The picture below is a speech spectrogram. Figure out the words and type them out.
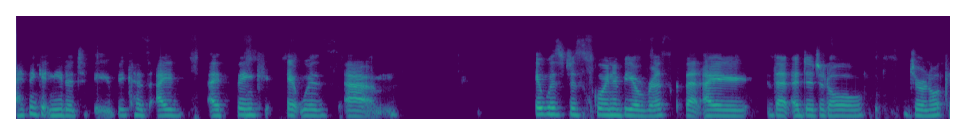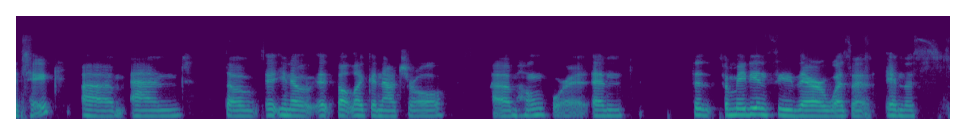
I think it needed to be because I I think it was um, it was just going to be a risk that I that a digital journal could take. Um, and so it, you know, it felt like a natural um, home for it. And the immediacy there wasn't in this.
